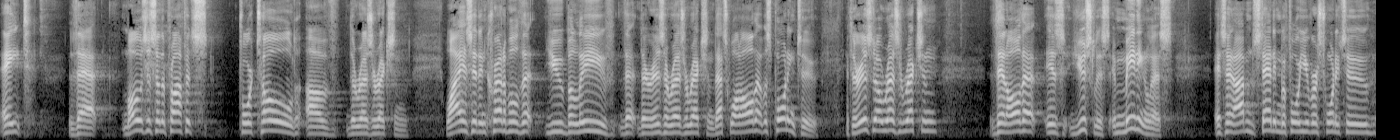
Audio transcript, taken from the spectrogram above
8, that Moses and the prophets foretold of the resurrection. Why is it incredible that you believe that there is a resurrection? That's what all that was pointing to. If there is no resurrection, then all that is useless and meaningless. It said, I'm standing before you, verse 22,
